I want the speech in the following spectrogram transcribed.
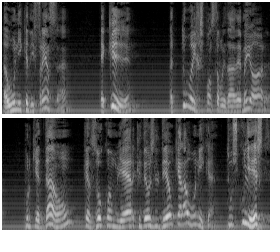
a única diferença é que a tua irresponsabilidade é maior. Porque Adão casou com a mulher que Deus lhe deu, que era a única. Tu escolheste.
